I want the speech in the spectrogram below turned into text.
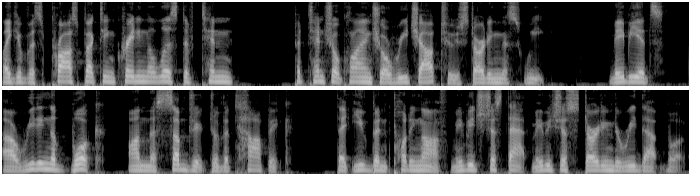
like if it's prospecting, creating a list of 10 potential clients you'll reach out to starting this week. Maybe it's uh, reading a book on the subject or the topic that you've been putting off. Maybe it's just that. Maybe it's just starting to read that book.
